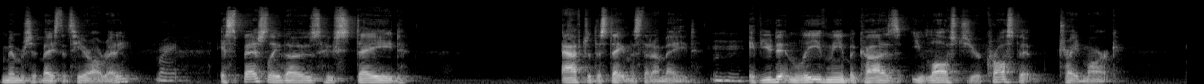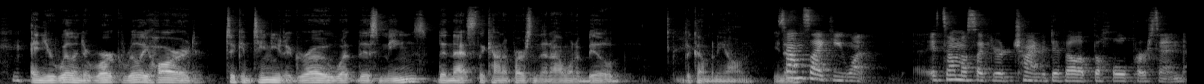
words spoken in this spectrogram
membership base that's here already Right. especially those who stayed after the statements that I made. If you didn't leave me because you lost your CrossFit trademark and you're willing to work really hard to continue to grow what this means, then that's the kind of person that I want to build the company on. You know, Sounds like you want. It's almost like you're trying to develop the whole person.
